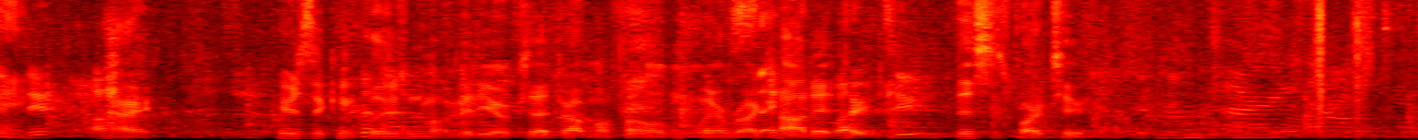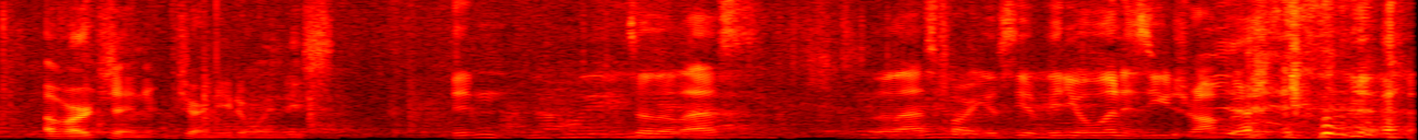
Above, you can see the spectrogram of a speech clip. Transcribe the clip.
Dang. Dude, uh, All right. Here's the conclusion of my video because I dropped my phone whenever I caught it. part two? This is part two of our journey to Wendy's. Didn't. So the last, the last part you'll see a video one is you dropping Yeah. it.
